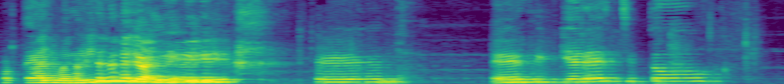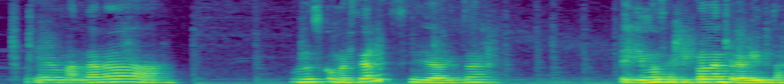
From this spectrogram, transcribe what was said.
portera. Ay, bueno. Eh, eh, si quieres, Chito, eh, mandar a unos comerciales y ahorita seguimos aquí con la entrevista.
